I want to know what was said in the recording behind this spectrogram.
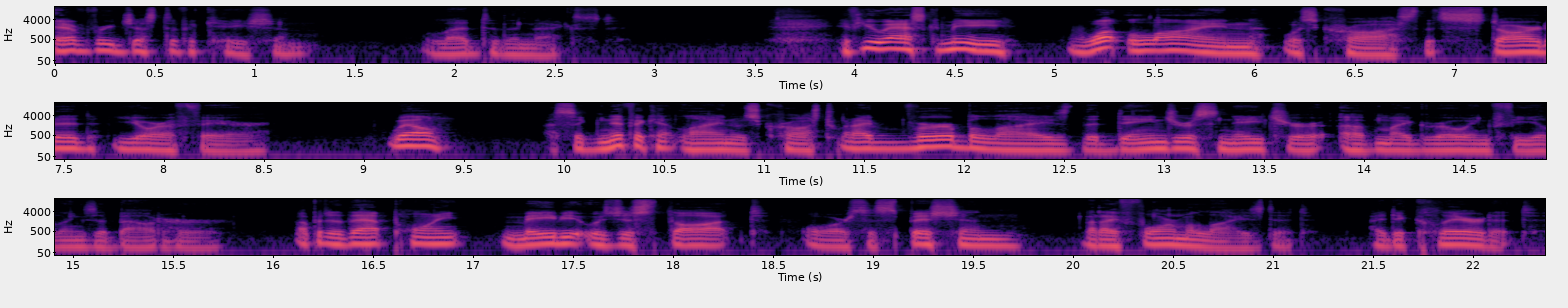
every justification led to the next. If you ask me, what line was crossed that started your affair? Well, a significant line was crossed when I verbalized the dangerous nature of my growing feelings about her. Up to that point, maybe it was just thought or suspicion, but I formalized it. I declared it.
